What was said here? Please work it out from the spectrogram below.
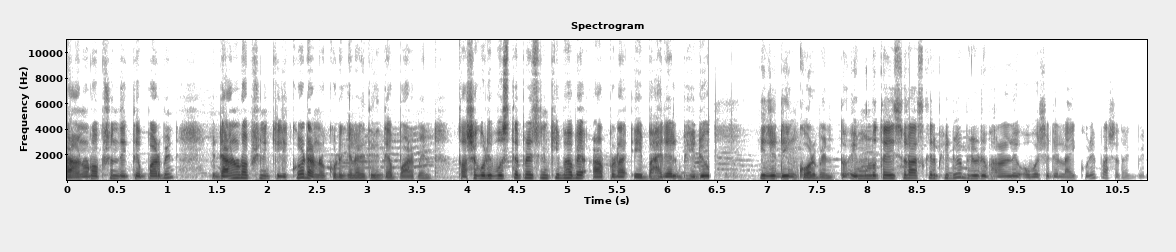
ডাউনলোড অপশন দেখতে পারবেন ডাউনলোড অপশনে ক্লিক করে ডাউনলোড করে গ্যালারিতে নিতে পারবেন। তো আশা করি বুঝতে পেরেছেন কীভাবে আপনারা এই ভাইরাল ভিডিও এডিটিং করবেন। তো এই মূলত এই ছিল আজকের ভিডিও ভিডিওটি ভালো লাগলে অবশ্যই লাইক করে পাশে থাকবেন।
